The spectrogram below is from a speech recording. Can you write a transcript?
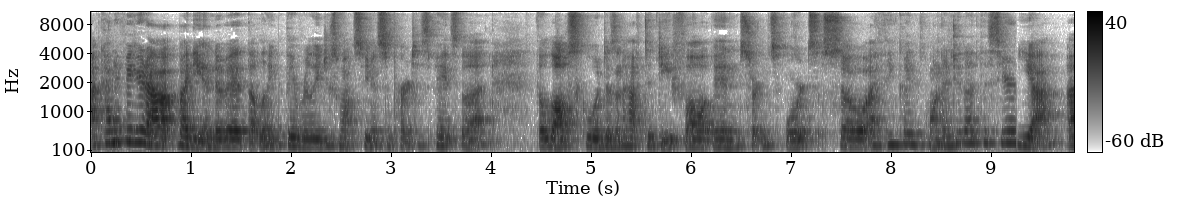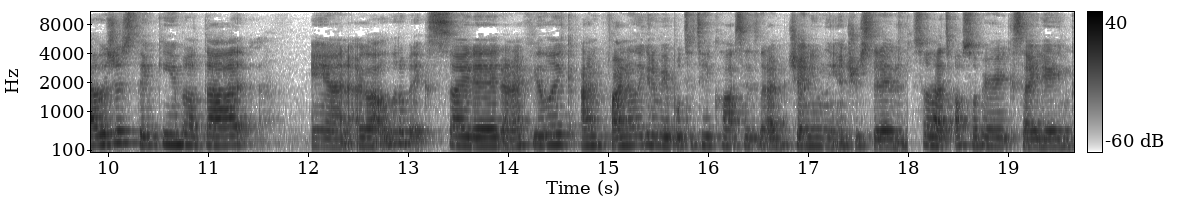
I kind of figured out by the end of it that like they really just want students to participate so that the law school doesn't have to default in certain sports. So I think I want to do that this year. Yeah, I was just thinking about that and I got a little bit excited and I feel like I'm finally going to be able to take classes that I'm genuinely interested in. So that's also very exciting.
